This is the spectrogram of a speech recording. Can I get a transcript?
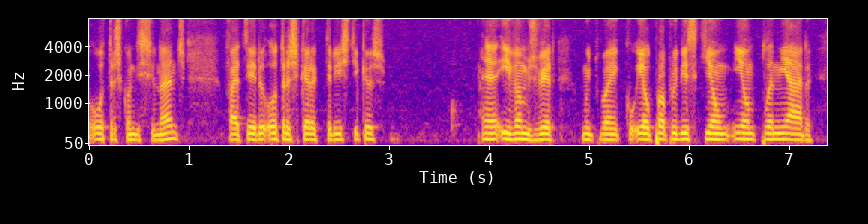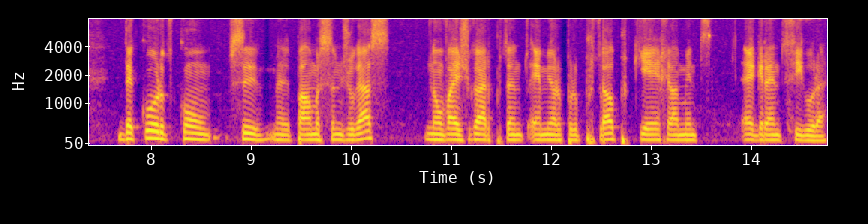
outras condicionantes, vai ter outras características. Uh, e vamos ver muito bem. Ele próprio disse que iam, iam planear de acordo com se uh, Palmerson jogasse. Não vai jogar, portanto, é melhor para Portugal, porque é realmente a grande figura.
